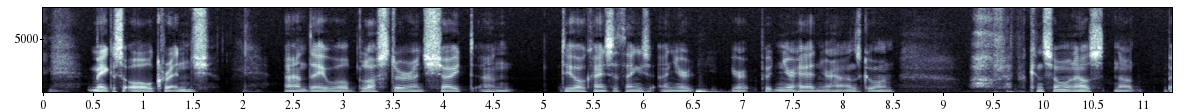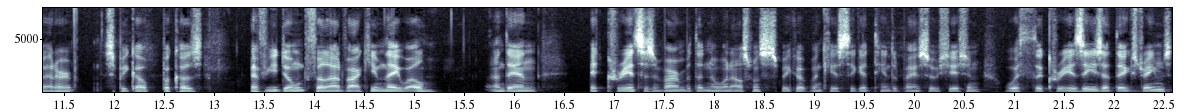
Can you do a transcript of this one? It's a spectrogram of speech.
make us all cringe, and they will bluster and shout and do all kinds of things, and you're you're putting your head in your hands, going, oh, "Can someone else not better speak up?" Because if you don't fill that vacuum, they will, and then it creates this environment that no one else wants to speak up in case they get tainted by association with the crazies at the extremes.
